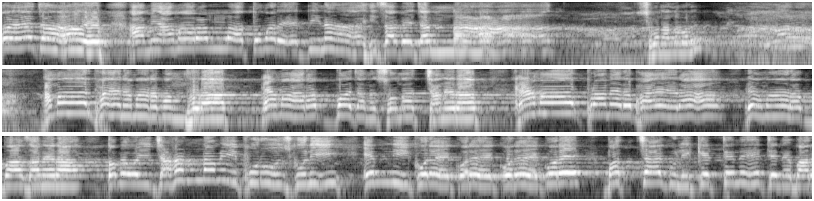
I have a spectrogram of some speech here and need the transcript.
হয়ে যাও। আমি আমার আল্লাহ তোমারে বিনা হিসাবে জান্নাত। সুবহানাল্লাহ বলেন। আমার ভাইয়ের আমার বন্ধুরা আমার আব্বা জান সোনার চানেরা আমার প্রাণের ভাইয়েরা রে আমার আব্বা জানেরা, তবে ওই জাহান্নামী পুরুষগুলি এমনি করে করে করে করে বাচ্চাগুলিকে টেনে টেনে বার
